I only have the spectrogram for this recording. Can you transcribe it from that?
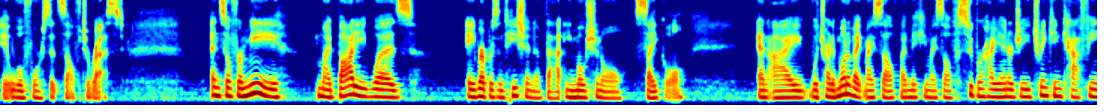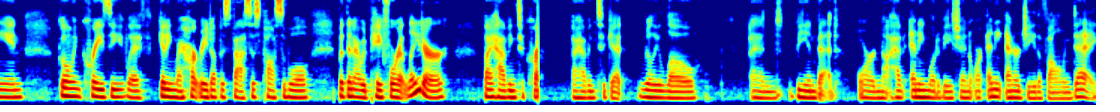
it will force itself to rest. And so for me, my body was a representation of that emotional cycle. And I would try to motivate myself by making myself super high energy, drinking caffeine, going crazy with getting my heart rate up as fast as possible. But then I would pay for it later by having to cry, by having to get really low and be in bed or not have any motivation or any energy the following day.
